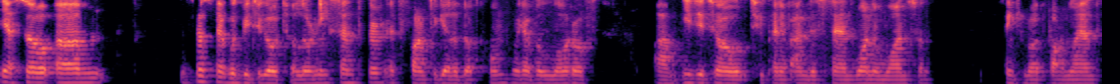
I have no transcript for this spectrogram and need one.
Yeah. So, um, the first step would be to go to a learning center at farmtogether.com. We have a lot of um, easy to, to kind of understand one-on-ones on thinking about farmland.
